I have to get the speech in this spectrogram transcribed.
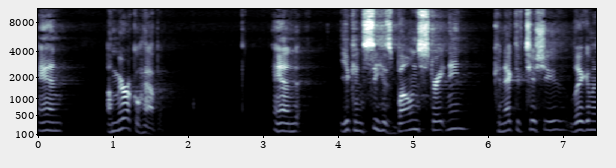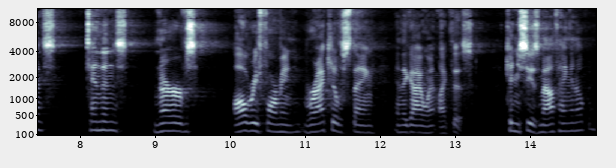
and a miracle happened. And you can see his bones straightening, connective tissue, ligaments, tendons, nerves, all reforming, miraculous thing. And the guy went like this. Can you see his mouth hanging open?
